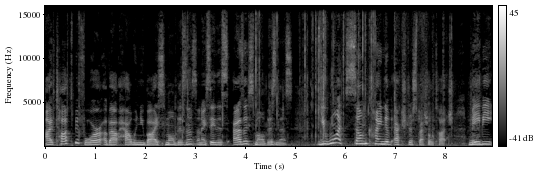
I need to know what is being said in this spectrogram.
I've talked before about how when you buy small business, and I say this as a small business, you want some kind of extra special touch. Maybe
